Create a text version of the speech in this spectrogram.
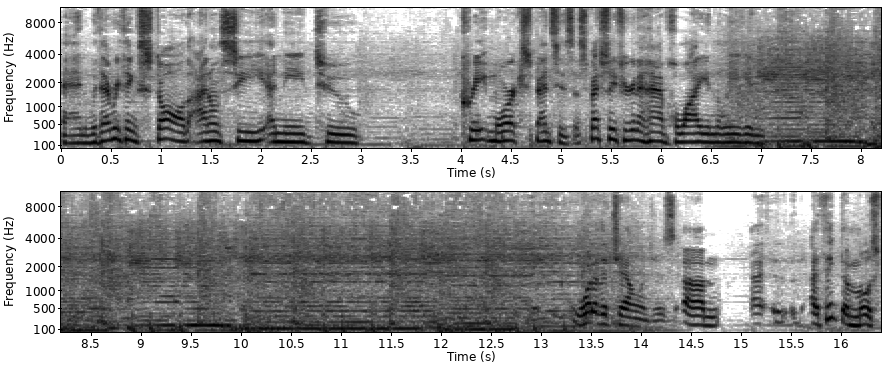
And with everything stalled, I don't see a need to create more expenses, especially if you're going to have Hawaii in the league and what are the challenges? Um, I, I, think the most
